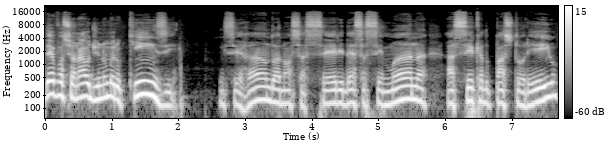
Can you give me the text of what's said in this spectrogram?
devocional de número 15, encerrando a nossa série dessa semana acerca do pastoreio,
